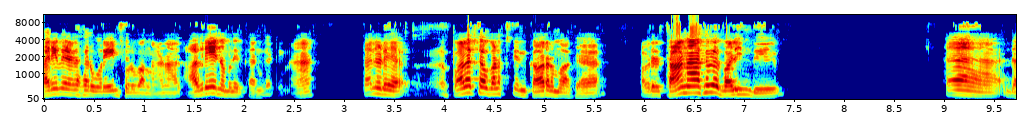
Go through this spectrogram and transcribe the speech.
பரிவேலகர் உரைன்னு சொல்லுவாங்க. ஆனால் அவரே நம்மள கேட்டீங்கன்னா தன்னுடைய பழக்க வழக்கத்தின் காரணமாக அவர் தானாகவே வலிந்து ஆஹ் இந்த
